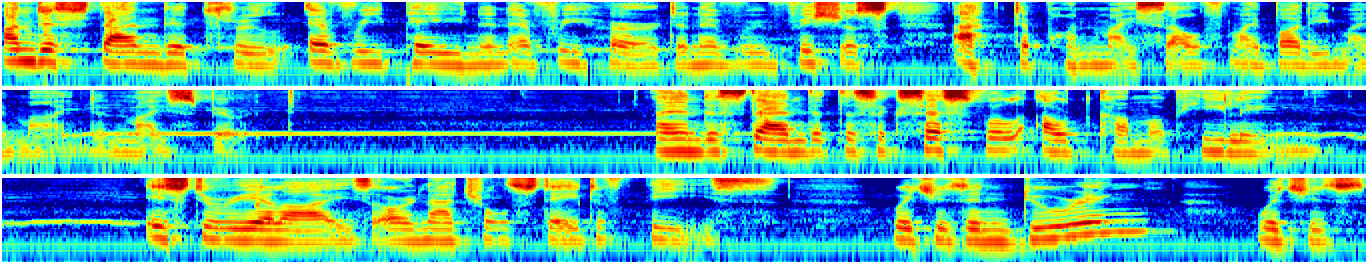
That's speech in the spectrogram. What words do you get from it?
understand it through every pain and every hurt and every vicious act upon myself, my body, my mind, and my spirit. I understand that the successful outcome of healing is to realize our natural state of peace, which is enduring, which is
